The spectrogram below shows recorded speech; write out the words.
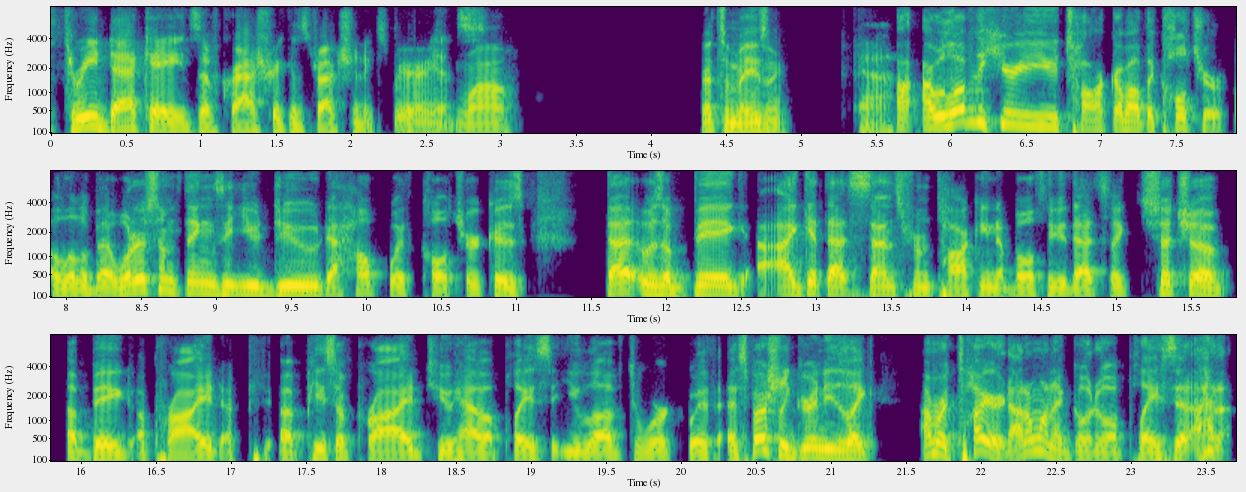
three decades of crash reconstruction experience. Wow. That's amazing. Yeah. I, would love to hear you talk about the culture a little bit. What are some things that you do to help with culture? Because that was a big i get that sense from talking to both of you that's like such a, a big a pride a, a piece of pride to have a place that you love to work with especially grindey's like i'm retired i don't want to go to a place that i don't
